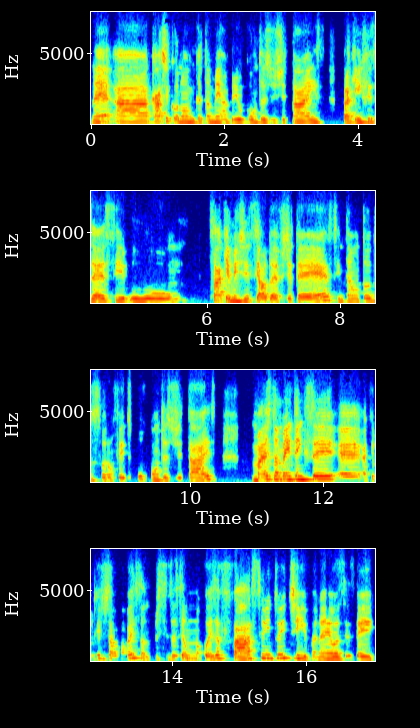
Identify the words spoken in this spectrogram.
né? A Caixa Econômica também abriu contas digitais para quem fizesse o saque emergencial do FGTS, então todos foram feitos por contas digitais, mas também tem que ser é, aquilo que a gente estava conversando, precisa ser uma coisa fácil e intuitiva, né? Eu acessei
